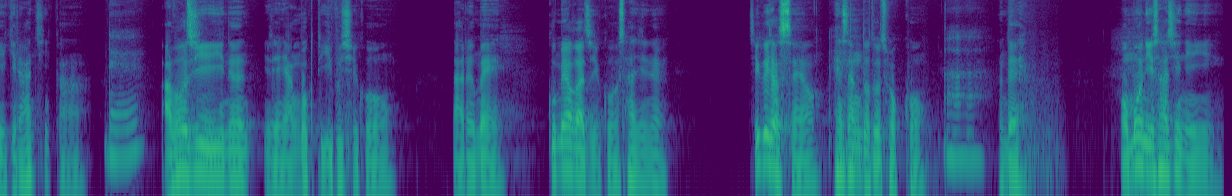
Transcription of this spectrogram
얘기를 하니까 네. 아버지는 이제 양복도 입으시고 나름의 꾸며가지고 사진을 찍으셨어요. 해상도도 좋고. 아, 근데 어머니 사진이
